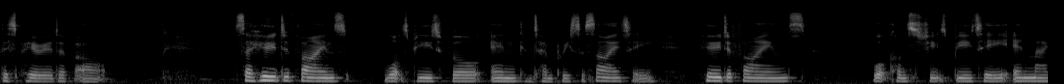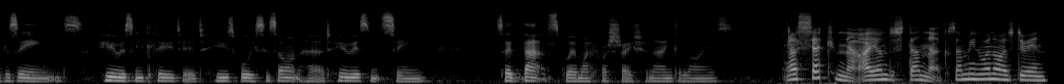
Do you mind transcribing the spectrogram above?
this period of art. So, who defines what's beautiful in contemporary society? Who defines what constitutes beauty in magazines? Who is included? Whose voices aren't heard? Who isn't seen? So, that's where my frustration and anger lies. I second that. I understand that because I mean, when I was doing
